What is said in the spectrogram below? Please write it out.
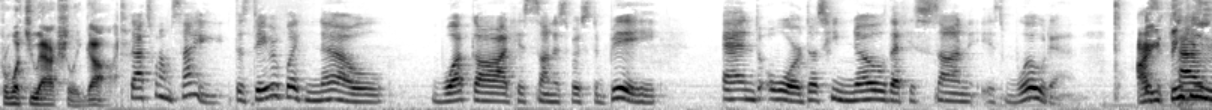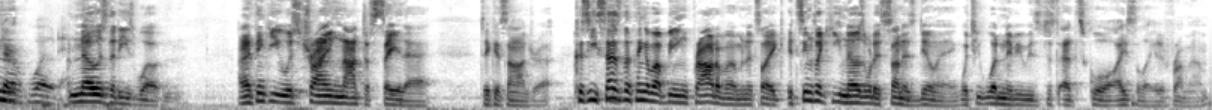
for what you actually got. That's what I'm saying. Does David Blake know what God his son is supposed to be, and or does he know that his son is Woden? I think he kn- of Woden. knows that he's Woden. And I think he was trying not to say that to Cassandra. Because he says the thing about being proud of him, and it's like, it seems like he knows what his son is doing, which he wouldn't if he was just at school isolated from him.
